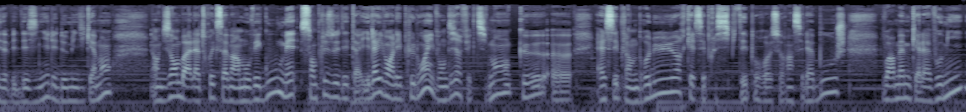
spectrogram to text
ils avaient désigné les deux médicaments en disant bah, elle a trouvé que ça avait un mauvais goût, mais sans plus de détails. Et là, ils vont aller plus loin, ils vont dire effectivement que euh, s'est pleine de brûlures, qu'elle s'est précipitée pour se rincer la bouche, voire même qu'elle a vomi.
